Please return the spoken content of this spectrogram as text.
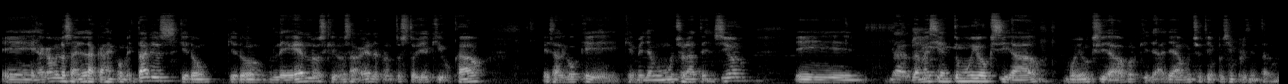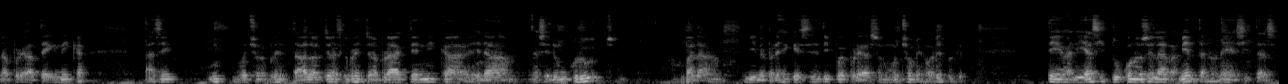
Eh, háganmelo saber en la caja de comentarios, quiero, quiero leerlos, quiero saber, de pronto estoy equivocado, es algo que, que me llamó mucho la atención. Eh, la verdad me siento muy oxidado, muy oxidado porque ya lleva mucho tiempo sin presentar una prueba técnica. Hace mucho no presentaba, la última vez que presenté una prueba técnica era hacer un CRUD para, y me parece que ese tipo de pruebas son mucho mejores porque te valía si tú conoces la herramienta, no necesitas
